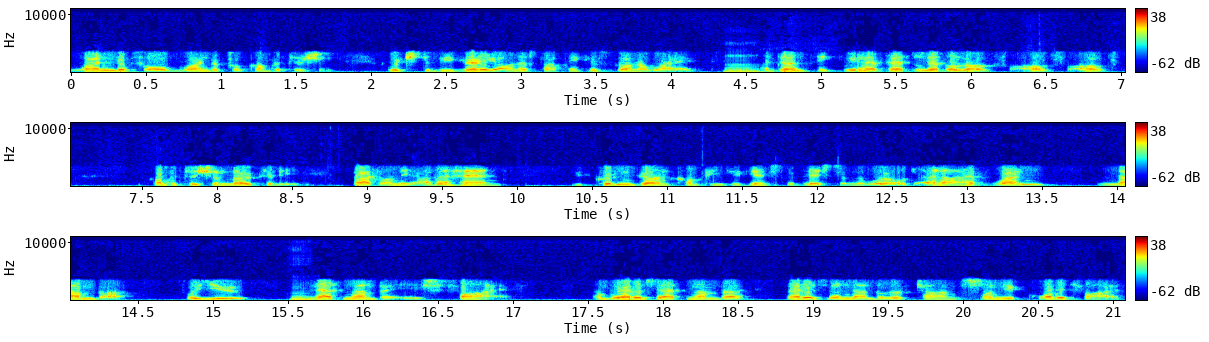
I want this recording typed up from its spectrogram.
wonderful, wonderful competition, which, to be very honest, I think has gone away. Hmm. I don't think we have that level of, of, of competition locally. But on the other hand, you couldn't go and compete against the best in the world. And I have one number for you, and that number is five. And what is that number? That is the number of times Sonia qualified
